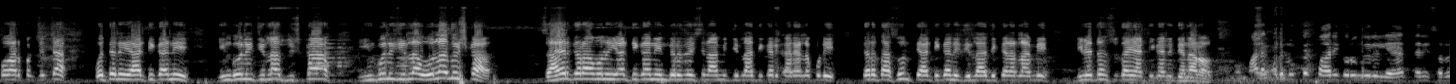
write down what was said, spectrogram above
पवार पक्षाच्या वतीने या ठिकाणी हिंगोली जिल्हा दुष्काळ हिंगोली जिल्हा ओला दुष्काळ जाहीर करा म्हणून या ठिकाणी निर्देशन आम्ही जिल्हाधिकारी कार्यालया पुढे करत असून त्या ठिकाणी जिल्हाधिकाऱ्याला आम्ही निवेदन सुद्धा या ठिकाणी देणार आहोत. पालकमंत्री नुकतेच पाहणी करून गेलेले त्यांनी सर्व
